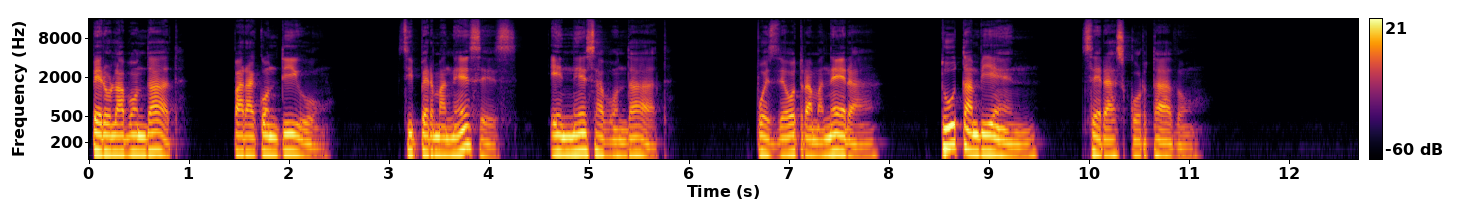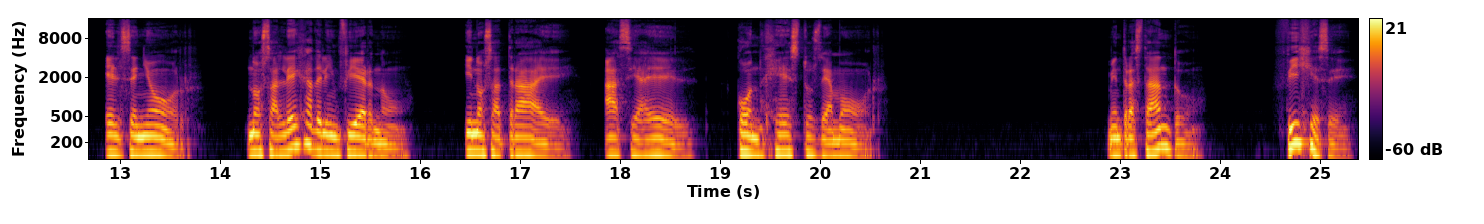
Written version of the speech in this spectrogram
pero la bondad para contigo, si permaneces en esa bondad, pues de otra manera, tú también serás cortado. El Señor nos aleja del infierno y nos atrae hacia Él con gestos de amor. Mientras tanto, fíjese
